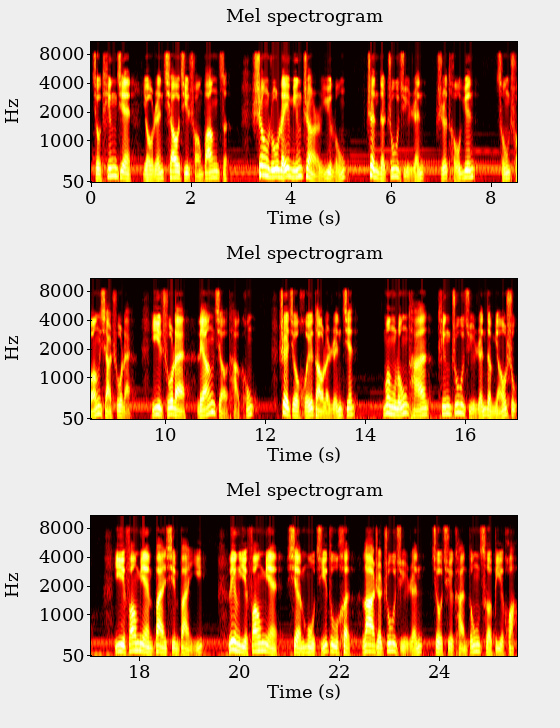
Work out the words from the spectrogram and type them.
就听见有人敲击床梆子，声如雷鸣，震耳欲聋，震得朱举人直头晕，从床下出来，一出来两脚踏空，这就回到了人间。梦龙潭听朱举人的描述。一方面半信半疑，另一方面羡慕嫉妒恨，拉着朱举人就去看东侧壁画。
